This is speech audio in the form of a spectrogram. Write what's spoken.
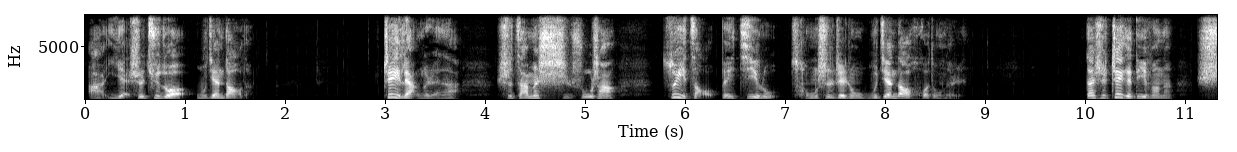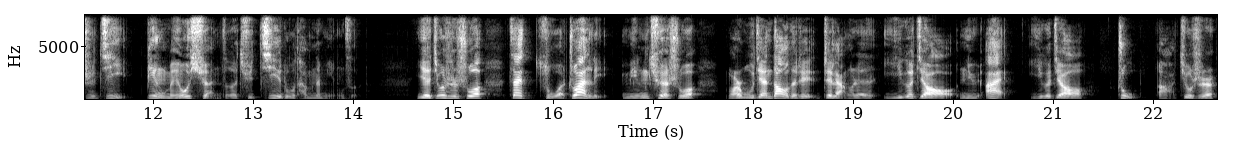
啊，也是去做无间道的。这两个人啊，是咱们史书上最早被记录从事这种无间道活动的人。但是这个地方呢，《史记》并没有选择去记录他们的名字，也就是说，在《左传》里明确说玩无间道的这这两个人，一个叫女爱。一个叫祝啊，就是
